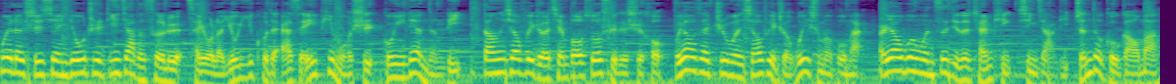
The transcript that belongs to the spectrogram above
为了实现优质低价的策略，才有了优衣库的 SAP 模式供应链能力。当消费者钱包缩水的时候，不要再质问消费者为什么不买，而要问问自己的产品性价比真的够高吗？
